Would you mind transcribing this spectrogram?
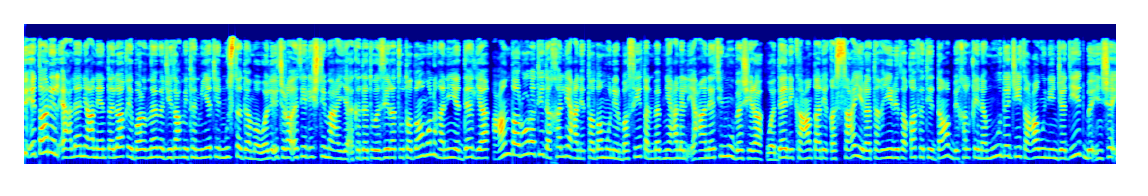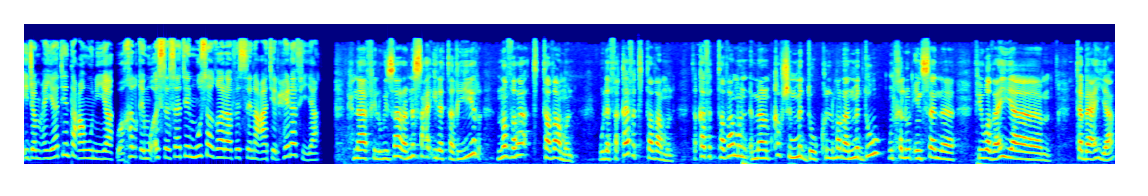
في إطار الإعلان عن انطلاق برنامج دعم تنمية مستدامة والإجراءات الاجتماعية أكدت وزيرة التضامن غنية داليا عن ضرورة تخلي عن التضامن البسيط المبني على الإعانات المباشرة وذلك عن طريق السعي إلى تغيير ثقافة الدعم بخلق نموذج تعاون جديد بإنشاء جمعيات تعاونية وخلق مؤسسات مصغرة في الصناعات الحرفية. إحنا في الوزارة نسعى إلى تغيير نظرة التضامن ولا ثقافة التضامن؟ ثقافة التضامن ما نبقاوش نمدوا كل مرة نمدوا ونخلوا الإنسان في وضعية تبعية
